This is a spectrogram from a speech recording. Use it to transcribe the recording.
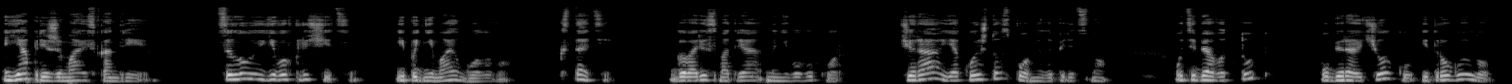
Я прижимаюсь к Андрею. Целую его в ключицу и поднимаю голову. Кстати, говорю, смотря на него в упор. Вчера я кое-что вспомнила перед сном. У тебя вот тут убираю челку и трогаю лоб.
